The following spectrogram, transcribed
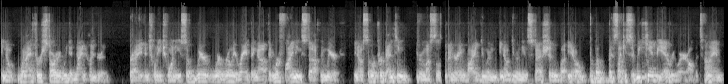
you know when I first started, we did nine hundred right in 2020. So we're we're really ramping up and we're finding stuff and we're you know, so we're preventing zebra mussels from entering by doing, you know, doing the inspection. But you know, but, but it's like you said, we can't be everywhere all the time,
